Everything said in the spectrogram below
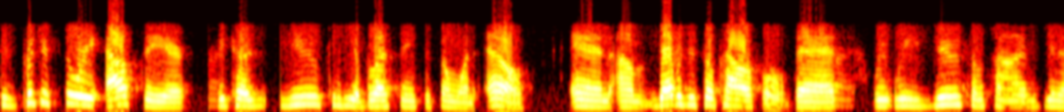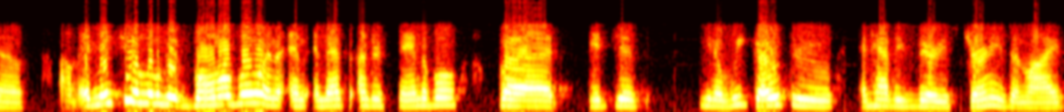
to put your story out there right. because you can be a blessing to someone else. And um, that was just so powerful that. Right we we do sometimes, you know, um, it makes you a little bit vulnerable, and and and that's understandable. But it just, you know, we go through and have these various journeys in life,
